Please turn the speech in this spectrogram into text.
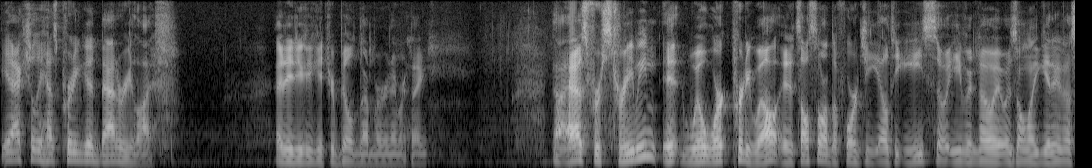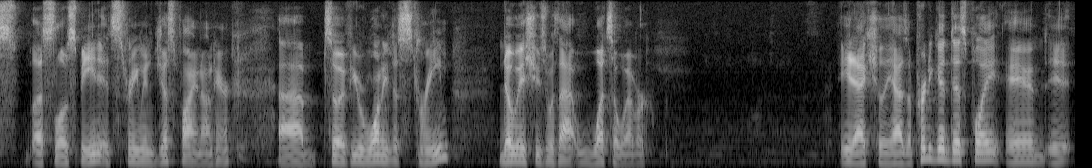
It actually has pretty good battery life. And then you can get your build number and everything. Now, as for streaming, it will work pretty well. It's also on the 4G LTE, so even though it was only getting a, a slow speed, it's streaming just fine on here. Uh, so if you're wanting to stream, no issues with that whatsoever. It actually has a pretty good display, and it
